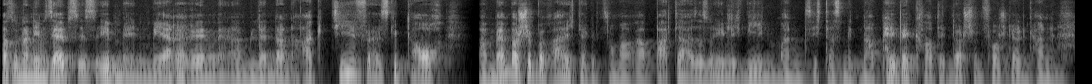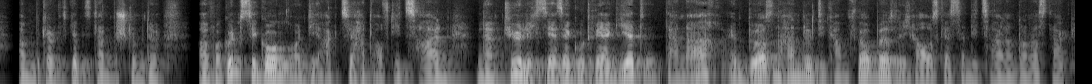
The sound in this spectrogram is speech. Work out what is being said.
Das Unternehmen selbst ist eben in mehreren ähm, Ländern aktiv. Es gibt auch Membership-Bereich, da gibt es nochmal Rabatte, also so ähnlich wie man sich das mit einer Payback-Karte in Deutschland vorstellen kann, ähm, gibt es dann bestimmte äh, Vergünstigungen und die Aktie hat auf die Zahlen natürlich sehr, sehr gut reagiert. Danach im Börsenhandel, die kamen vorbörslich raus, gestern die Zahlen am Donnerstag,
